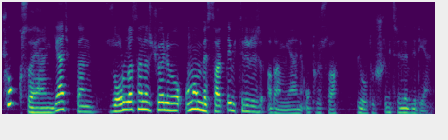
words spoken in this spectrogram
çok kısa yani gerçekten zorlasanız şöyle bir 10-15 saatte bitirir adam yani otursa bir oturuşta bitirilebilir yani.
